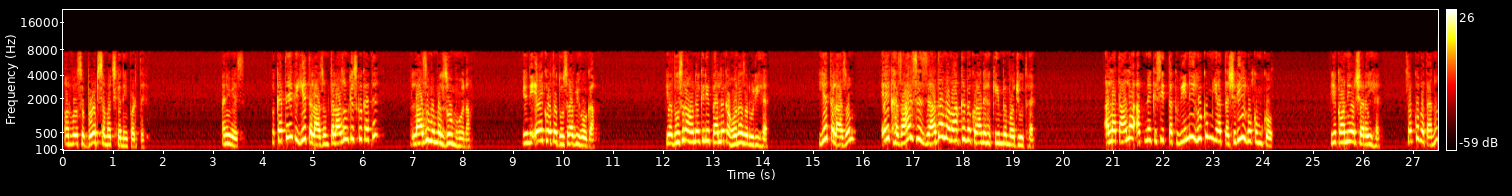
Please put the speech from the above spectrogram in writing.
اور وہ اسے بوجھ سمجھ کے نہیں پڑھتے۔ اینی ویز وہ کہتے ہیں کہ یہ تلازم تلازم کس کو کہتے ہیں؟ لازم و ملزوم ہونا۔ یعنی ایک ہو تو دوسرا بھی ہوگا۔ یا دوسرا ہونے کے لیے پہلے کا ہونا ضروری ہے۔ یہ تلازم ایک ہزار سے زیادہ مواقع میں قرآن حکیم میں موجود ہے۔ اللہ تعالیٰ اپنے کسی تکوینی حکم یا تشریح حکم کو، یہ کونی اور شرعی ہے۔ سب کو پتا نا؟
